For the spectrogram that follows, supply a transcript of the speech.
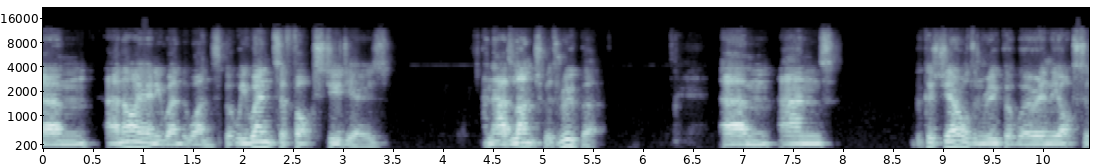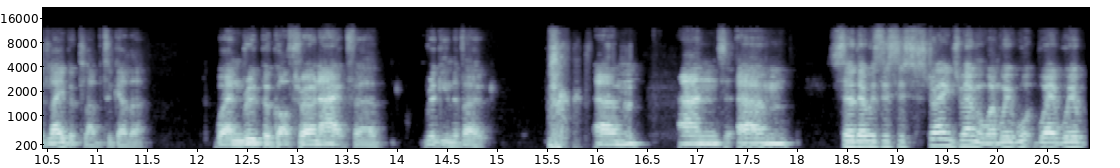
Um, and I only went the once, but we went to Fox Studios and had lunch with Rupert. Um, and because Gerald and Rupert were in the Oxford Labour Club together when Rupert got thrown out for rigging the vote. Um, and um, so there was this, this, strange moment when we where we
